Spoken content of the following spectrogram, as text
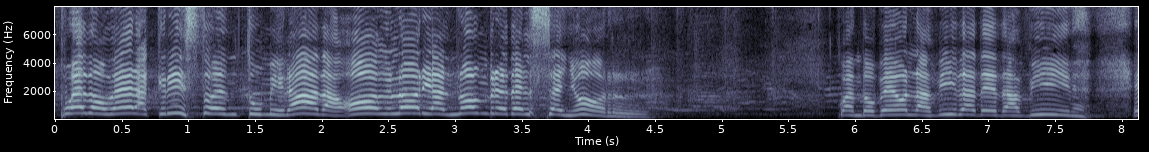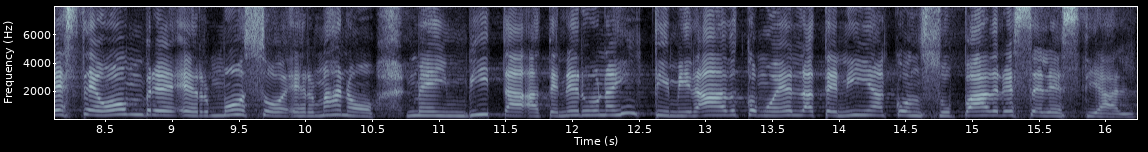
Puedo ver a Cristo en tu mirada. Oh, gloria al nombre del Señor. Cuando veo la vida de David, este hombre hermoso, hermano, me invita a tener una intimidad como él la tenía con su Padre Celestial.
